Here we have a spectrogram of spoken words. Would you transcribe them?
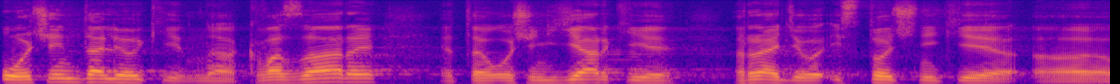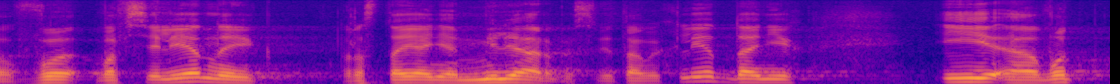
очень далекий, на квазары. Это очень яркие радиоисточники э, в, во Вселенной, расстояние миллиарды световых лет до них. И э, вот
